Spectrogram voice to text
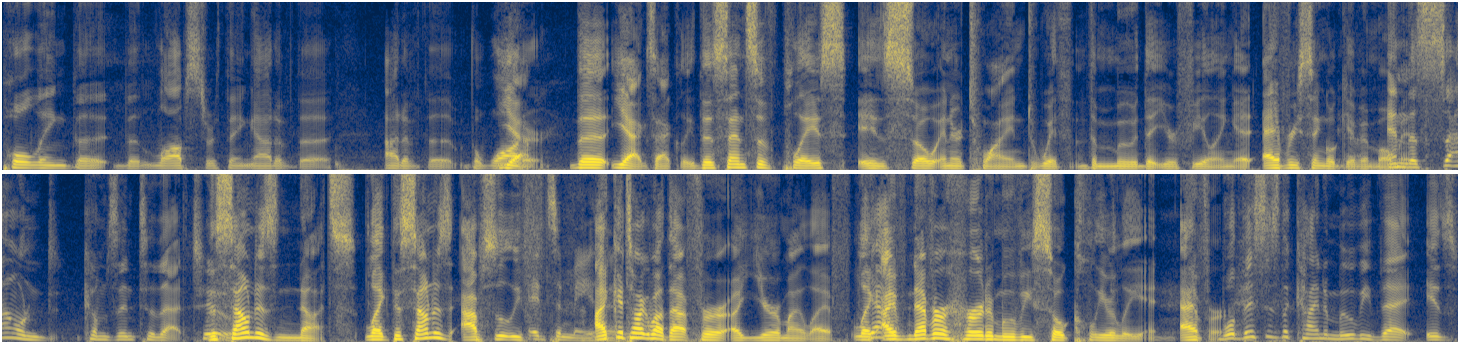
pulling the the lobster thing out of the out of the the water. Yeah, the yeah, exactly. The sense of place is so intertwined with the mood that you're feeling at every single given moment. And the sound comes into that too. The sound is nuts. Like the sound is absolutely. F- It's amazing. I could talk about that for a year of my life. Like Yeah. I've never heard a movie so clearly ever. Well, this is the kind of movie that is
